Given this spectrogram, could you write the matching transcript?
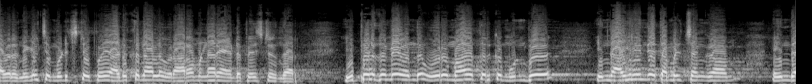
அவர் நிகழ்ச்சி முடிச்சுட்டு போய் அடுத்த நாள் ஒரு அரை மணி நேரம் என்கிட்ட பேசிட்டு இருந்தார். இப்பொழுதுமே வந்து ஒரு மாதத்திற்கு முன்பு இந்த அகில இந்திய தமிழ்ச் சங்கம் இந்த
